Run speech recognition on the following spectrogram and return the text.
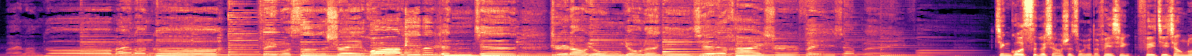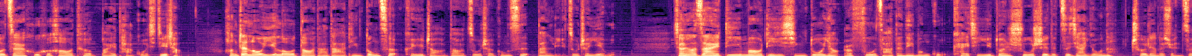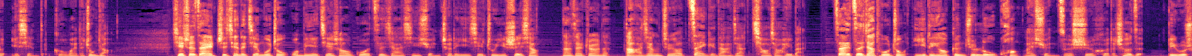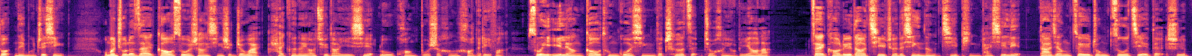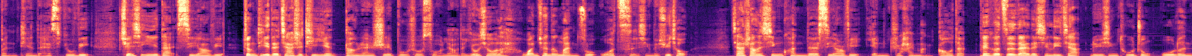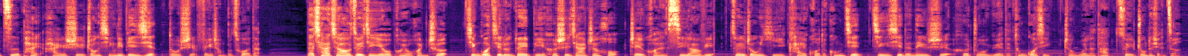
白兰鸽，白兰鸽，飞过似水华丽的人间，直到拥有了一切，还是飞向北方。经过四个小时左右的飞行，飞机降落在呼和浩特白塔国际机场。航站楼一楼到达大厅东侧，可以找到租车公司办理租车业务。想要在地貌地形多样而复杂的内蒙古开启一段舒适的自驾游呢？车辆的选择也显得格外的重要。其实，在之前的节目中，我们也介绍过自驾行选车的一些注意事项。那在这儿呢，大江就要再给大家敲敲黑板。在自驾途中，一定要根据路况来选择适合的车子。比如说内蒙之行，我们除了在高速上行驶之外，还可能要去到一些路况不是很好的地方。所以，一辆高通过性的车子就很有必要了。在考虑到汽车的性能及品牌系列，大疆最终租借的是本田的 SUV，全新一代 CRV。整体的驾驶体验当然是不出所料的优秀了，完全能满足我此行的需求。加上新款的 CRV 颜值还蛮高的，配合自带的行李架，旅行途中无论自拍还是装行李变现都是非常不错的。那恰巧最近也有朋友换车，经过几轮对比和试驾之后，这款 CRV 最终以开阔的空间、精细的内饰和卓越的通过性，成为了他最终的选择。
